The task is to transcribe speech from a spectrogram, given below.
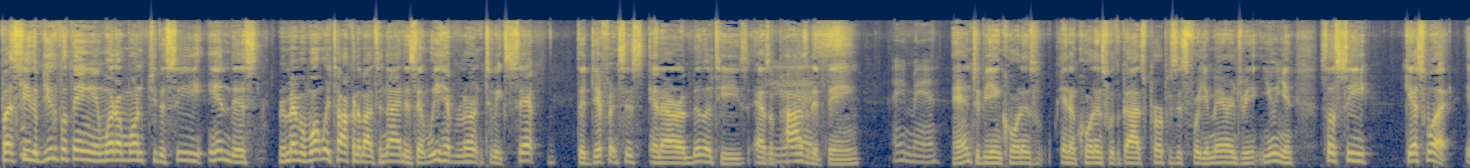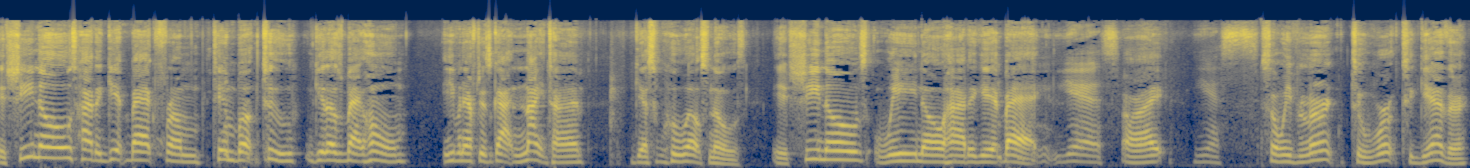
But see, the beautiful thing and what I want you to see in this, remember what we're talking about tonight is that we have learned to accept the differences in our abilities as a yes. positive thing. Amen. And to be in accordance in accordance with God's purposes for your marriage reunion. So see, guess what? If she knows how to get back from Timbuktu, get us back home, even after it's gotten nighttime, guess who else knows? If she knows, we know how to get back. yes. All right? Yes. So we've learned to work together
